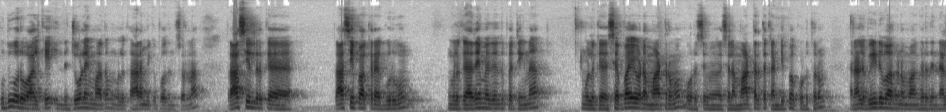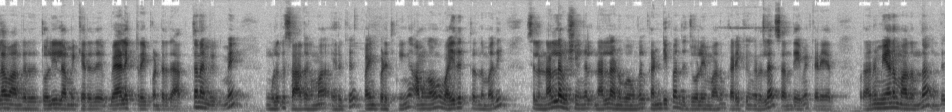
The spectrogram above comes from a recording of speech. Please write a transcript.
புது ஒரு வாழ்க்கை இந்த ஜூலை மாதம் உங்களுக்கு ஆரம்பிக்க போகுதுன்னு சொல்லலாம். ராசியில் இருக்க ராசி பார்க்குற குருவும் உங்களுக்கு அதே மாதிரி வந்து பார்த்திங்கன்னா உங்களுக்கு செவ்வாயோட மாற்றமும் ஒரு சில சில மாற்றத்தை கண்டிப்பாக கொடுத்துரும். அதனால் வீடு வாகனம் வாங்குறது நிலம் வாங்குறது தொழில் அமைக்கிறது வேலைக்கு ட்ரை பண்ணுறது அத்தனைமே உங்களுக்கு சாதகமாக இருக்குது பயன்படுத்திக்கிங்க. அவங்கவுங்க வயதுக்கு தகுந்த மாதிரி சில நல்ல விஷயங்கள் நல்ல அனுபவங்கள் கண்டிப்பாக இந்த ஜூலை மாதம் கிடைக்குங்கிறதுல சந்தேகமே கிடையாது. ஒரு அருமையான மாதம் தான் இந்த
